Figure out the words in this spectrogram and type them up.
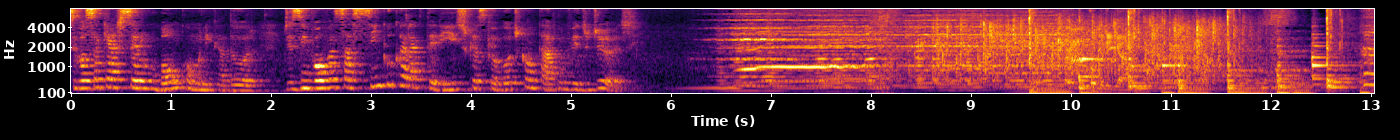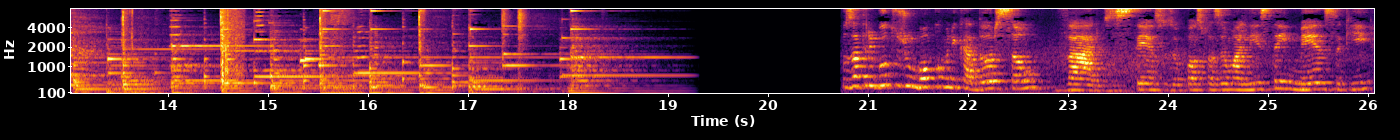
Se você quer ser um bom comunicador, desenvolva essas cinco características que eu vou te contar no vídeo de hoje. Obrigado. Os atributos de um bom comunicador são vários, extensos. Eu posso fazer uma lista imensa aqui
